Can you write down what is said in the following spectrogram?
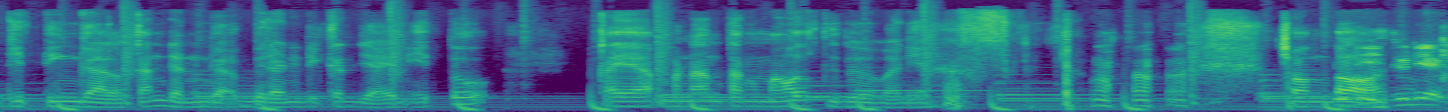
ditinggalkan dan nggak berani dikerjain itu kayak menantang maut gitu mbak Nia. contoh. Judi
